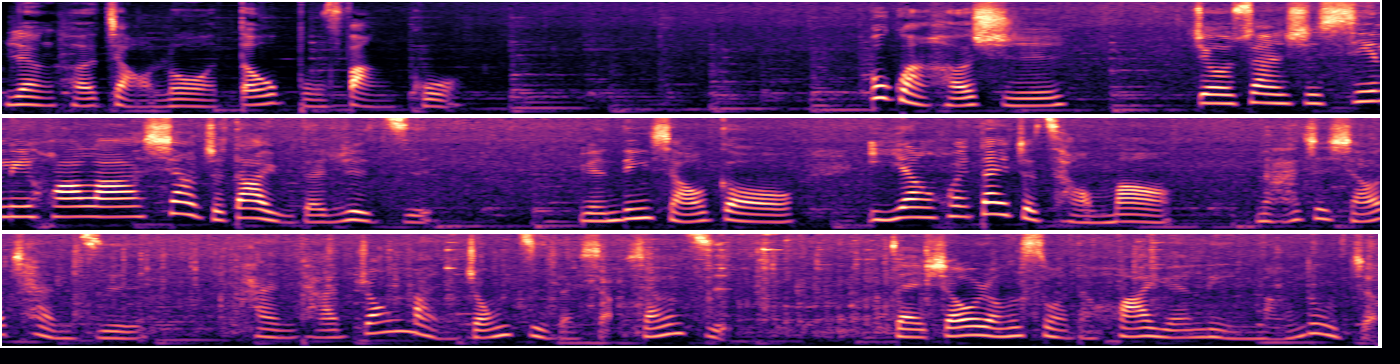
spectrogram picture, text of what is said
任何角落都不放过。不管何时，就算是稀里哗啦下着大雨的日子，园丁小狗一样会戴着草帽，拿着小铲子和它装满种子的小箱子，在收容所的花园里忙碌着。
